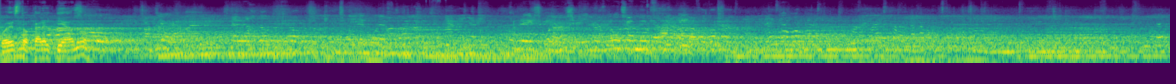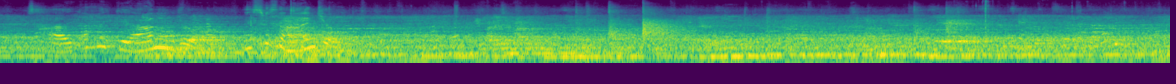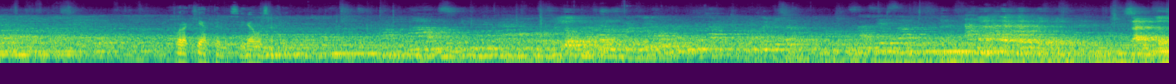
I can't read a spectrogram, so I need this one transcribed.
¿Puedes tocar el piano? Ay, ay, qué angel. This is an angel. por aquí, Artemis, sigamos aquí. Santo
